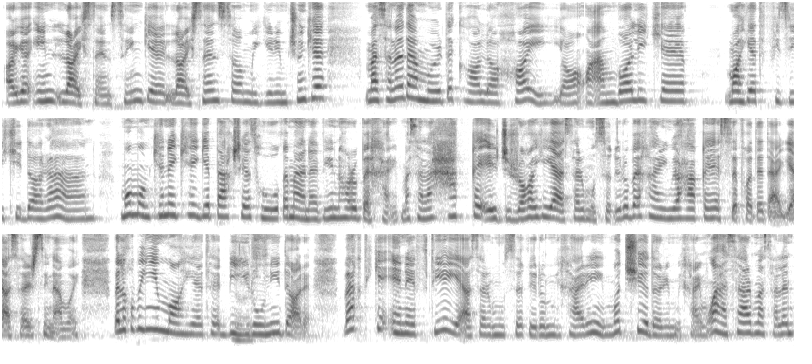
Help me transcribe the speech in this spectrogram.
آیا این licensing license رو می‌گیریم؟ چون که مثلا در مورد کالاهایی یا اموالی که ماهیت فیزیکی دارن ما ممکنه که یه بخشی از حقوق معنوی اینها رو بخریم. مثلا حق اجرای یه اثر موسیقی رو بخریم یا حق استفاده در یه اثر سینمایی. ولی خب این ماهیت بیرونی داره. وقتی که NFT یه اثر موسیقی رو می‌خریم ما چیه داریم می‌خریم؟ اون اثر مثلا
